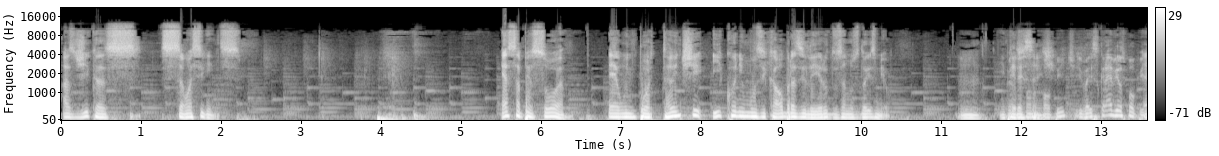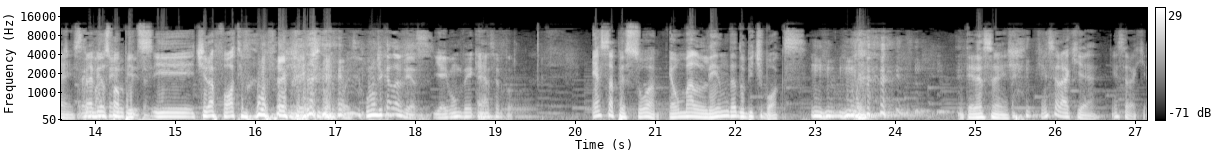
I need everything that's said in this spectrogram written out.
as dicas são as seguintes. Essa pessoa é um importante ícone musical brasileiro dos anos 2000. Hum, interessante. palpite e vai escrever os palpites. É, escreve os palpites e tira foto e manda pra gente depois. Um de cada vez. E aí vamos ver quem É. acertou. Essa pessoa é uma lenda do beatbox. Interessante. Quem será que é? Quem será que é?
